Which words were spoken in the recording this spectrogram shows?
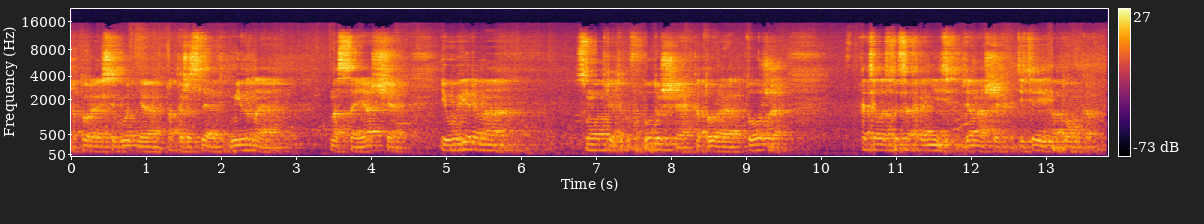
которое сегодня отождествляет мирное, настоящее и уверенно смотрит в будущее, которое тоже хотелось бы сохранить для наших детей и потомков.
